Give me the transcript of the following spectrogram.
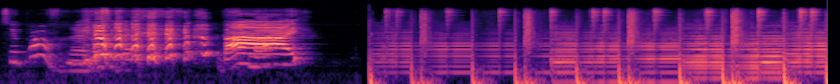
C'est pas vrai. Non, c'est vrai. Bye! Bye.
